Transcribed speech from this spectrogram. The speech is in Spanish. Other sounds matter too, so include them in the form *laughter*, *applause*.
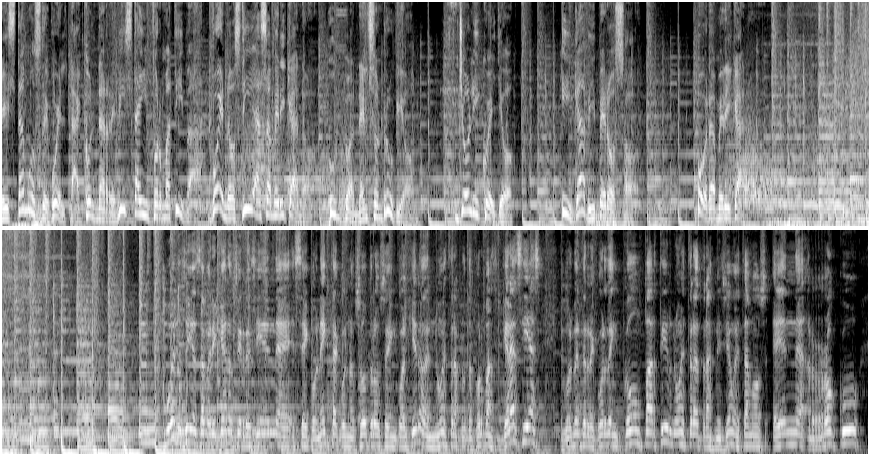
Estamos de vuelta con la revista informativa Buenos Días Americano, junto a Nelson Rubio, Jolly Cuello y Gaby Peroso, por Americano. Buenos días americanos y recién eh, se conecta con nosotros en cualquiera de nuestras plataformas. Gracias. Igualmente recuerden compartir nuestra transmisión. Estamos en Roku.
